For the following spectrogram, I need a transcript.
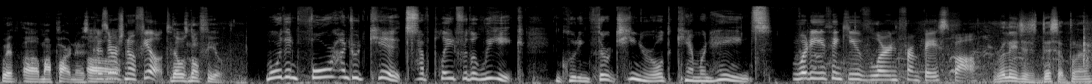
with uh, my partners. Because uh, there was no field. There was no field. More than 400 kids have played for the league, including 13 year old Cameron Haynes. What do you think you've learned from baseball? Really, just discipline.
